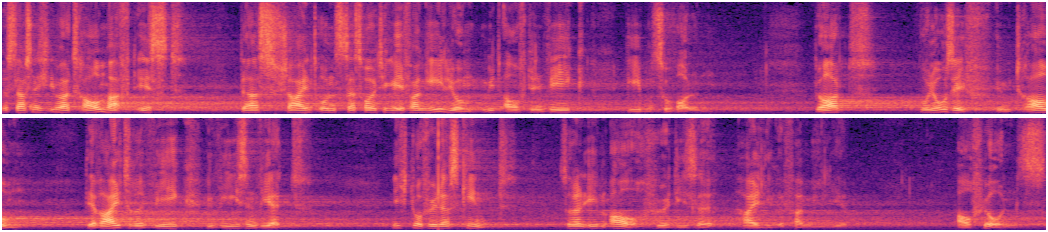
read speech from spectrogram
Dass das nicht immer traumhaft ist, das scheint uns das heutige Evangelium mit auf den Weg geben zu wollen. Dort, wo Josef im Traum der weitere Weg gewiesen wird, nicht nur für das Kind, sondern eben auch für diese heilige Familie, auch für uns.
